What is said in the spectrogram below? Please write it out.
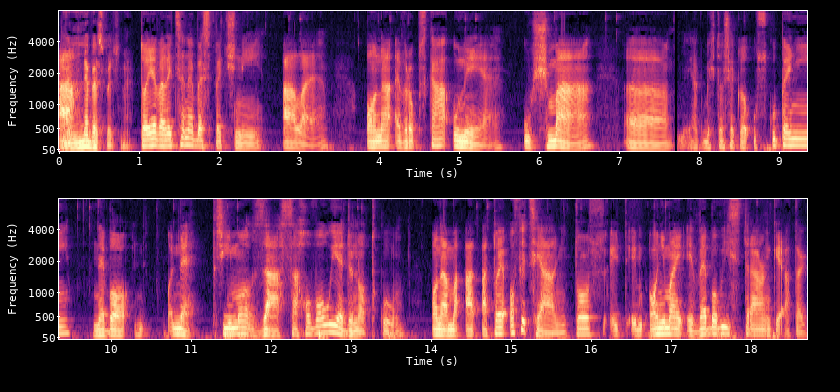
A nebezpečné. To je velice nebezpečný, ale ona Evropská unie už má, uh, jak bych to řekl, uskupení, nebo ne, přímo zásahovou jednotku, Ona má, a, a to je oficiální, to, oni mají i webové stránky a, tak,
